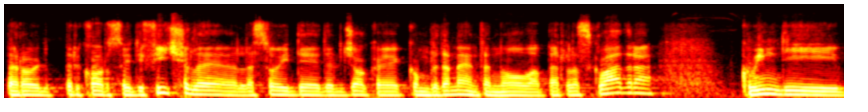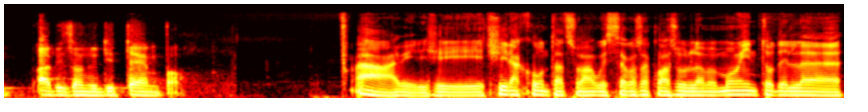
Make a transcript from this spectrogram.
però il percorso è difficile, la sua idea del gioco è completamente nuova per la squadra, quindi ha bisogno di tempo. Ah, vedi, ci, ci racconta insomma questa cosa qua sul momento del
